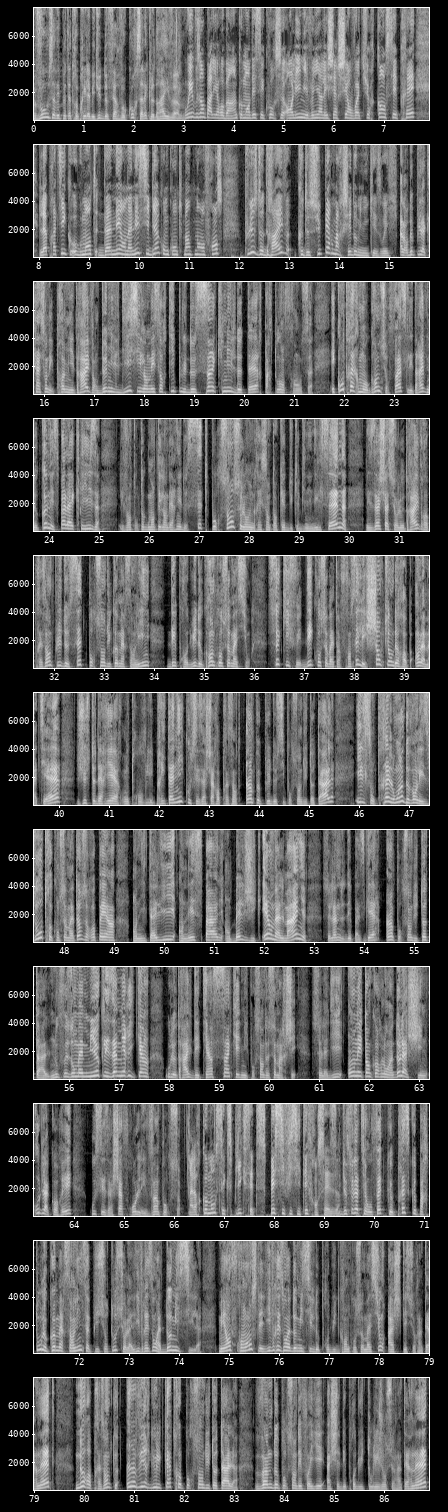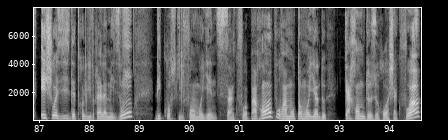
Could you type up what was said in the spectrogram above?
Vous avez peut-être pris l'habitude de faire vos courses avec le drive. Oui, vous en parliez Robin, hein. commander ses courses en ligne et venir les chercher en voiture quand c'est prêt. La pratique augmente d'année en année, si bien qu'on compte maintenant en France plus de drive que de supermarchés, Dominique Ezoué. Alors depuis la création des premiers drives en 2010, il en est sorti plus de 5000 de terre partout en France. Et contrairement aux grandes surfaces, les drives ne connaissent pas la crise. Les ventes ont augmenté l'an dernier de 7% selon une récente enquête du cabinet Nielsen. Les achats sur le drive représentent plus de 7% du commerce en ligne des produits de grande consommation. Ce qui fait des consommateurs français les champions d'Europe en la matière. Juste derrière, on trouve les Britanniques où ces achats représentent un peu plus de 6% du total. Ils sont très loin devant les autres consommateurs européens. En Italie, en Espagne, en Belgique et en Allemagne, cela ne dépasse guère 1% du total. Nous faisons même mieux que les Américains, où le drive détient 5,5% de ce marché. Cela dit, on est encore loin de la Chine ou de la Corée, où ces achats frôlent les 20%. Alors comment s'explique cette spécificité française? Eh bien, Cela tient au fait que presque partout, le commerce en ligne s'appuie surtout sur la livraison à domicile. Mais en France, les livraisons à domicile de produits de grande consommation achetés sur Internet ne représentent que 1,4% du total. 22% des foyers achètent des produits tous les jours sur Internet et choisissent d'être livrés à la maison. Des courses qu'ils font en moyenne 5 fois par an pour un montant moyen de 42 euros à chaque fois,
